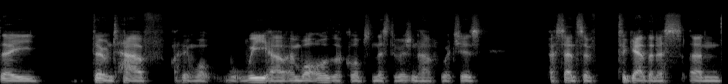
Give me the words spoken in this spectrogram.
They don't have, I think, what we have and what other clubs in this division have, which is a sense of togetherness and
